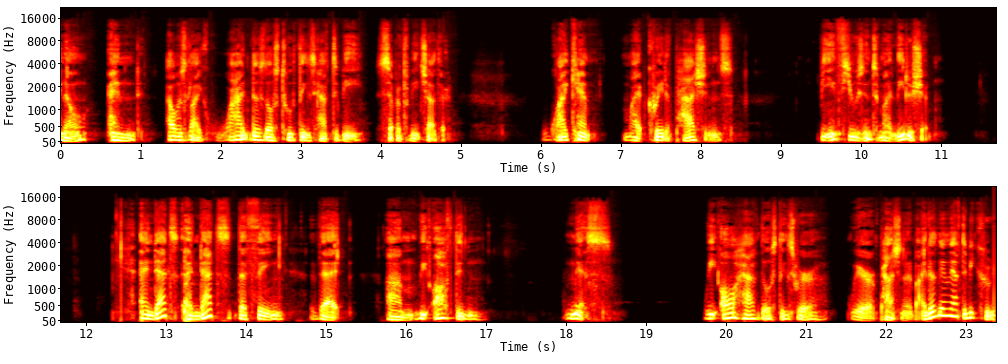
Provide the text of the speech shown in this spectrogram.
You know, and I was like, why does those two things have to be separate from each other? Why can't my creative passions be infused into my leadership? And that's and that's the thing that um, we often miss. We all have those things we're we're passionate about. It doesn't even have to be cre-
